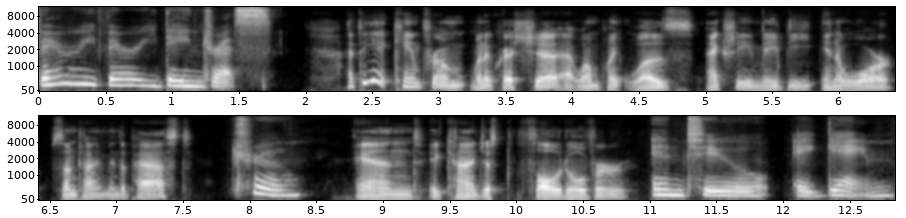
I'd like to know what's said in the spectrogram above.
very, very dangerous. I think it came from when Equestria at one point was actually maybe in a war sometime in the past. True. And it kind of just flowed over into a game,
